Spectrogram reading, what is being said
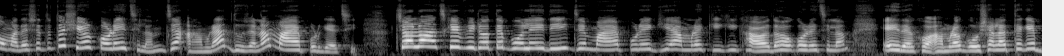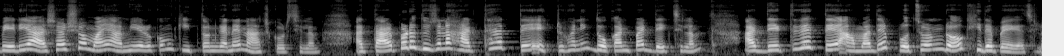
তোমাদের সাথে তো শেয়ার করেইছিলাম যে আমরা দুজনা মায়াপুর গেছি। চলো আজকের ভিডিওতে বলেই দিই যে মায়াপুরে গিয়ে আমরা কি কি খাওয়া দাওয়া করেছিলাম। এই দেখো, আমরা গোশালার থেকে বেরিয়ে আসার সময় আমি এরকম কীর্তন গানে নাচ করছিলাম। আর তারপরে দুজনে হাঁটতে হাঁটতে একটুখানি দোকানপাট দেখছিলাম। আর দেখতে দেখতে আমাদের প্রচণ্ড খিদে পেয়ে গেছিল।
